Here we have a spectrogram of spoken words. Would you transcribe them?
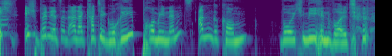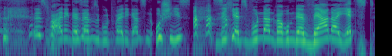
ich, ich bin jetzt in einer Kategorie Prominenz angekommen, wo ich nie hin wollte. Das ist vor allen Dingen deshalb so gut, weil die ganzen Uschis sich jetzt wundern, warum der Werner jetzt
